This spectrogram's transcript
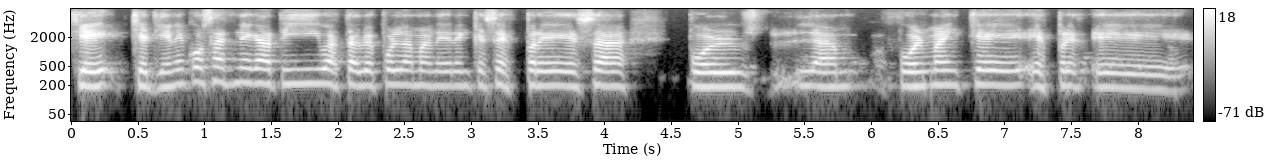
Que, que, tiene cosas negativas, tal vez por la manera en que se expresa, por la forma en que eh,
